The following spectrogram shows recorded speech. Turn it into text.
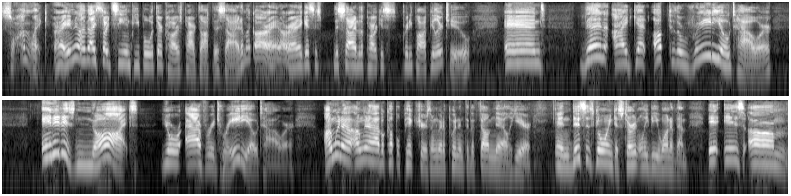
So I'm like, all right, and I start seeing people with their cars parked off the side. I'm like, all right, all right, I guess this, this side of the park is pretty popular too. And then I get up to the radio tower, and it is not your average radio tower. I'm gonna I'm gonna have a couple pictures I'm gonna put into the thumbnail here, and this is going to certainly be one of them. It is um,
